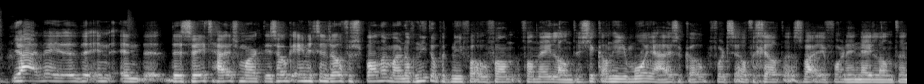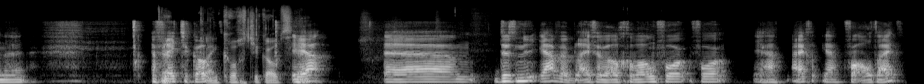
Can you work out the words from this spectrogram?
ja, nee, de, in, in de, de Zweedse huismarkt is ook enigszins overspannen, maar nog niet op het niveau van, van Nederland. Dus je kan hier mooie huizen kopen voor hetzelfde geld als waar je voor in Nederland een, uh, een flatje koopt. Een krochtje koopt. Ja. ja. Uh, dus nu, ja, we blijven wel gewoon voor, voor, ja, eigenlijk, ja, voor altijd.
